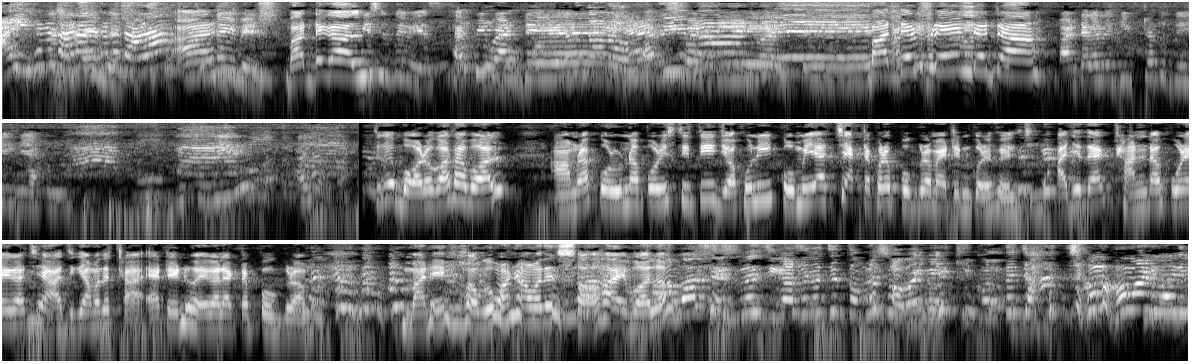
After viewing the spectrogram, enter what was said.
আই এখানে দাঁড়া এখানে দাঁড়া। এটাই বেশ। বার্থডে গার্ল কেসেতেই বেশ। Happy birthday happy birthday birthday friend এটা। বার্থডে গার্লের গিফটটা তো দিইনি এখনও। থেকে বড় কথা বল আমরা করোনা পরিস্থিতি যখনই কমে যাচ্ছে একটা করে প্রোগ্রাম অ্যাটেন্ড করে ফেলছি। আজকে দেখ ঠান্ডা পড়ে গেছে আজকে আমাদের অ্যাটেন্ড হয়ে গেল একটা প্রোগ্রাম মানে ভগবান আমাদের সহায় বলো। জিজ্ঞাসা করছে তোমরা সবাই মিলে কি করতে যাচ্ছ? মামার বাড়ি।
